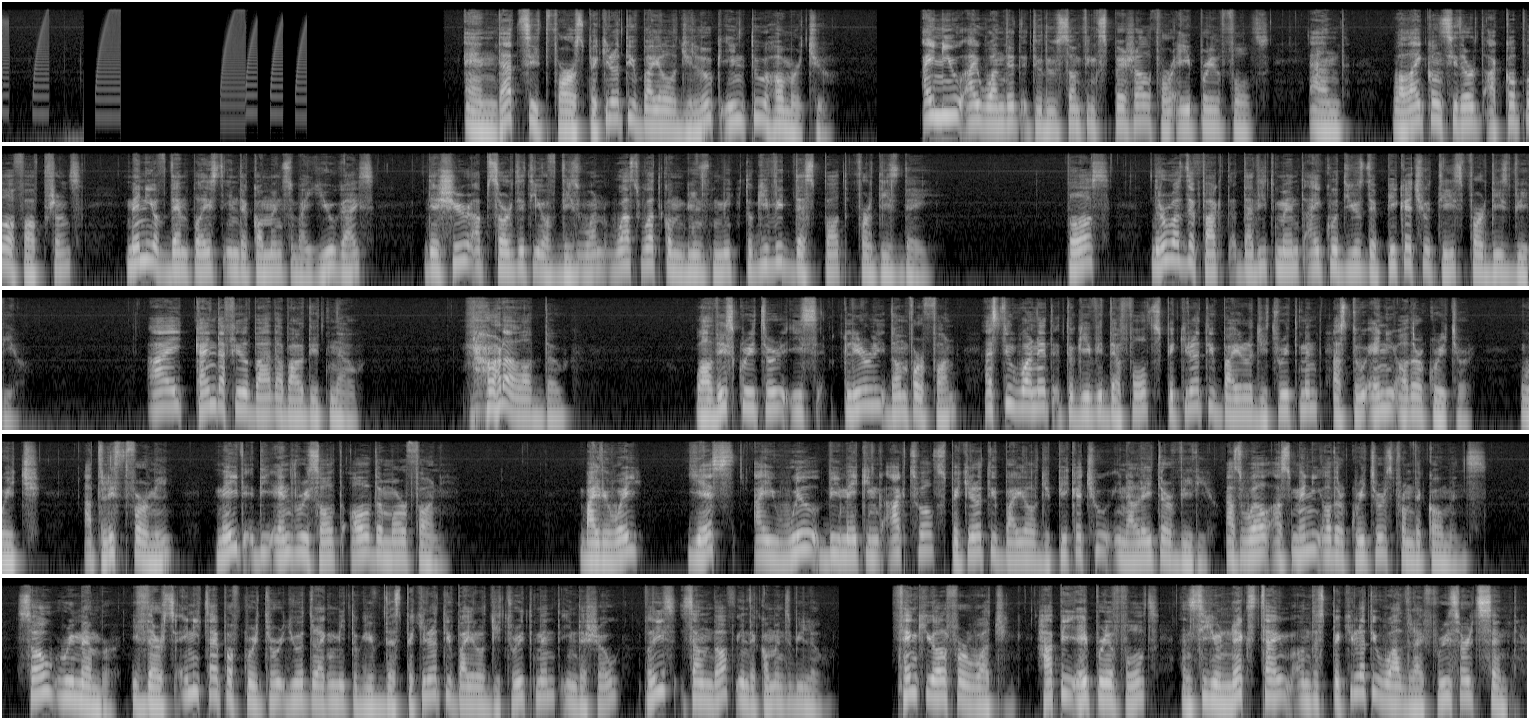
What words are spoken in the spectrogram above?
And that's it for speculative biology look into Homerchu. I knew I wanted to do something special for April Fools, and while I considered a couple of options, many of them placed in the comments by you guys, the sheer absurdity of this one was what convinced me to give it the spot for this day. Plus, there was the fact that it meant I could use the Pikachu tease for this video. I kinda feel bad about it now. Not a lot though. While this creature is clearly done for fun, I still wanted to give it the full speculative biology treatment as to any other creature, which, at least for me, made the end result all the more funny. By the way, yes, I will be making actual speculative biology Pikachu in a later video, as well as many other creatures from the comments. So remember, if there's any type of creature you would like me to give the speculative biology treatment in the show, please sound off in the comments below. Thank you all for watching, happy April Fools, and see you next time on the Speculative Wildlife Research Center.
